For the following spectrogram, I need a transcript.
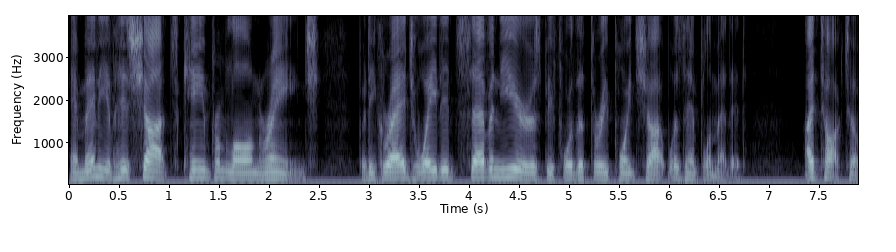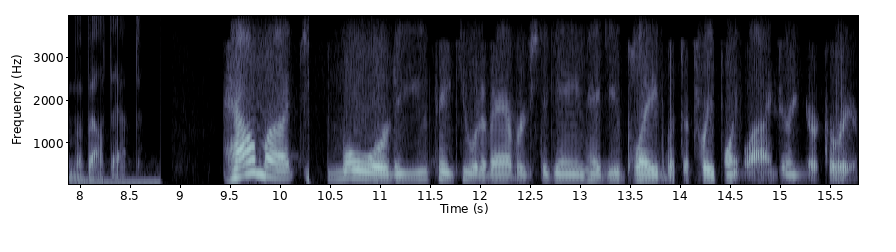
And many of his shots came from long range. But he graduated seven years before the three point shot was implemented. I talked to him about that. How much more do you think you would have averaged a game had you played with the three point line during your career?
